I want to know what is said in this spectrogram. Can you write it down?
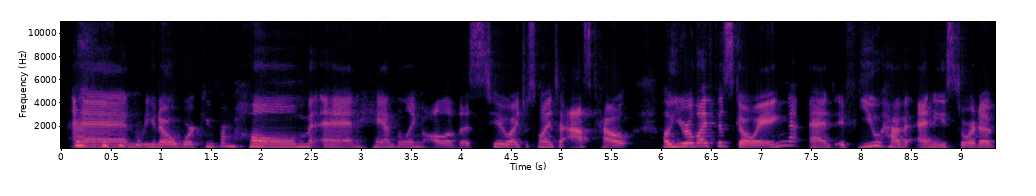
and, you know, working from home and handling all of this too. I just wanted to ask how how your life is going and if you have any sort of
